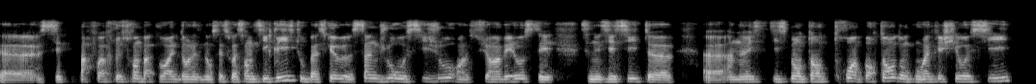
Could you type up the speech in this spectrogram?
euh, c'est parfois frustrant de pas pouvoir être dans, dans ces 60 cyclistes ou parce que 5 jours ou 6 jours sur un vélo, c'est ça nécessite un investissement temps trop important. Donc, on réfléchit aussi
